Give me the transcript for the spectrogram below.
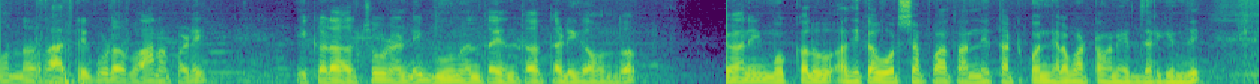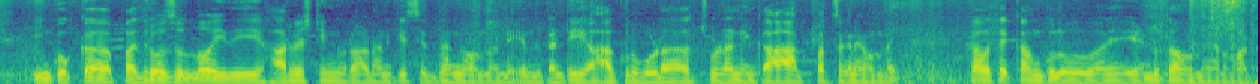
మొన్న రాత్రి కూడా వాన పడి ఇక్కడ చూడండి భూమి అంతా ఎంత తడిగా ఉందో. కానీ మొక్కలు అధిక వర్షపాతాన్ని తట్టుకొని నిలబడటం అనేది జరిగింది. ఇంకొక పది రోజుల్లో ఇది హార్వెస్టింగ్ రావడానికి సిద్ధంగా ఉందండి. ఎందుకంటే ఈ ఆకులు కూడా చూడండి ఇంకా ఆకుపచ్చగానే ఉన్నాయి. కాకపోతే కంకులు అనేవి ఎండుతూ ఉన్నాయి అన్నమాట.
